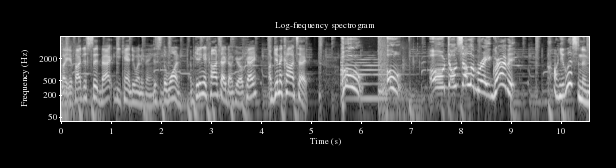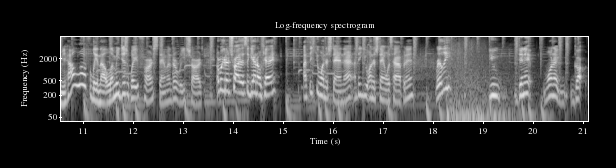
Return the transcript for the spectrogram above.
like, if I just sit back, he can't do anything. This is the one. I'm getting a contact dunk here, okay? I'm getting a contact. Oh! Oh! Oh, don't celebrate! Grab it! Oh, he listened to me. How lovely. Now, let me just wait for our stamina to recharge. And we're gonna try this again, okay? I think you understand that. I think you understand what's happening. Really? You didn't want to go.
